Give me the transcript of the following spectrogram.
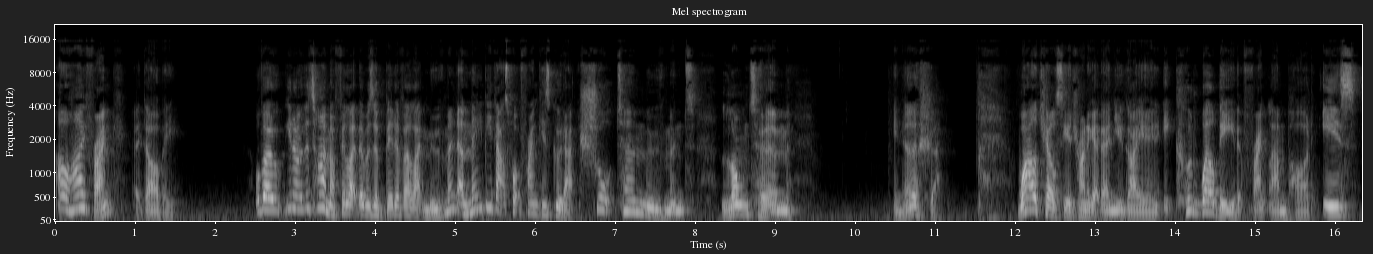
oh, hi, Frank, at Derby. Although, you know, at the time, I feel like there was a bit of a like movement, and maybe that's what Frank is good at. Short-term movement, long-term inertia. While Chelsea are trying to get their new guy in, it could well be that Frank Lampard is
